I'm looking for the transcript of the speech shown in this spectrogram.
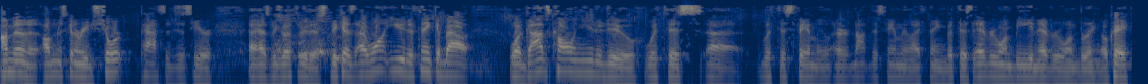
I'm gonna, I'm just going to read short passages here as we go through this because I want you to think about what God's calling you to do with this, uh, with this family, or not this family life thing, but this everyone be and everyone bring. Okay,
